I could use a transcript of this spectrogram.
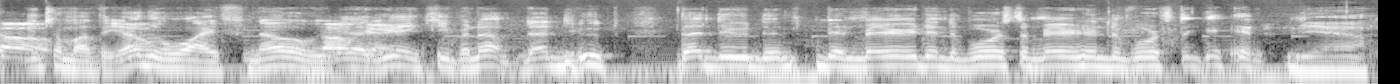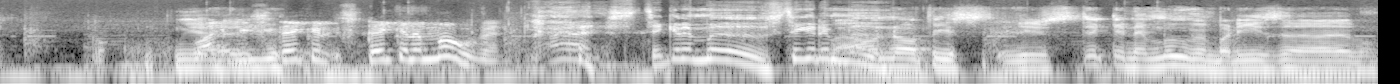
Oh, you talking about the no. other wife? No, yeah, you ain't keeping up. That dude, that dude been married and divorced and married and divorced again. Yeah. Yeah, like he's you- sticking sticking and moving. sticking and move. Stick it and I move. don't know if he's he's sticking and moving, but he's uh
